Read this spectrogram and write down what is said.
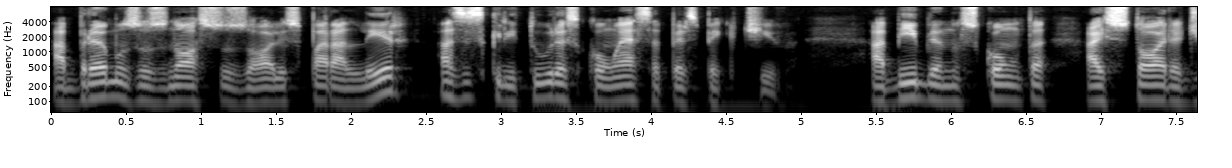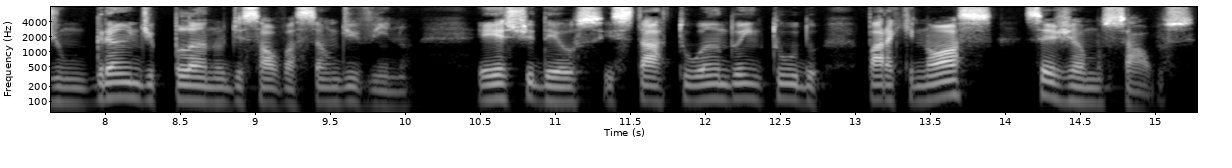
abramos os nossos olhos para ler as Escrituras com essa perspectiva. A Bíblia nos conta a história de um grande plano de salvação divino. Este Deus está atuando em tudo para que nós sejamos salvos.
